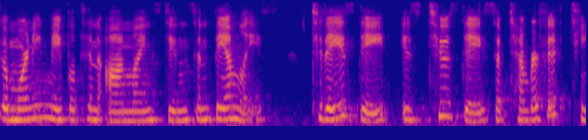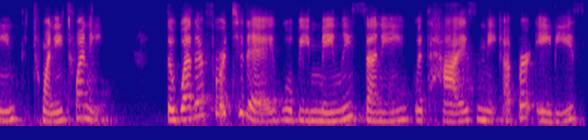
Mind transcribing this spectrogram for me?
Good morning, Mapleton Online students and families. Today's date is Tuesday, September 15th, 2020. The weather for today will be mainly sunny with highs in the upper 80s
